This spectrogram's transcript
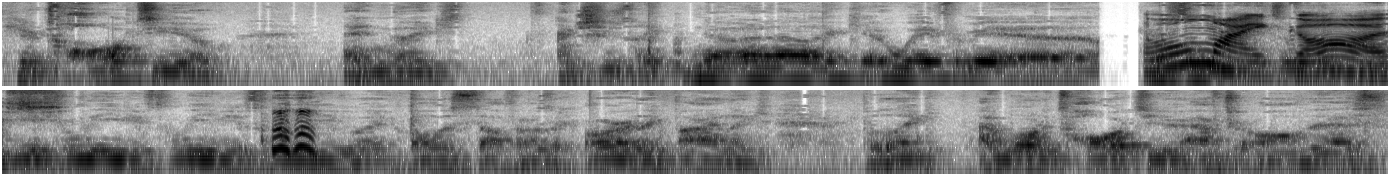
here to talk to you. And like and she was like, no, no, no, like get away from me. Oh you have Oh to leave, my you to leave, gosh. You have to leave, you have to leave, you have to leave, like all this stuff. And I was like, all right, like fine, like but like I want to talk to you after all this.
